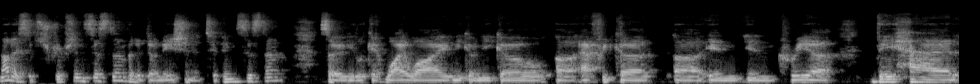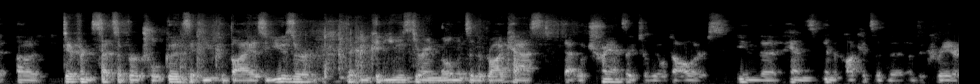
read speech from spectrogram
not a subscription system but a donation and tipping system. So you look at YY, Nico Nico, uh, Afreeca, uh, in in Korea, they had uh, different sets of virtual goods that you could buy as a user that you could use during moments of the broadcast that would translate to real dollars in the hands in the pockets of the of the creator.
